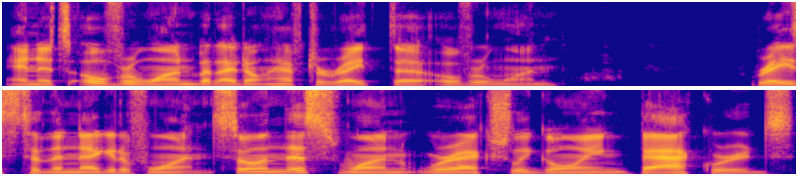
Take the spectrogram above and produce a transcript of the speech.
And it's over 1, but I don't have to write the over 1. Raised to the negative 1. So in this one, we're actually going backwards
